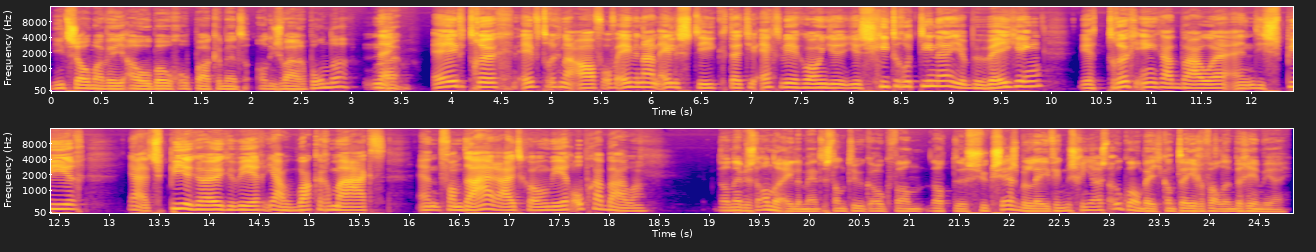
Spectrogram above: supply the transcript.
Niet zomaar weer je oude boog oppakken met al die zware ponden. Nee. maar Even terug, even terug naar af of even naar een elastiek. Dat je echt weer gewoon je, je schietroutine, je beweging weer terug in gaat bouwen. En die spier, ja, het spiergeheugen weer ja, wakker maakt. En van daaruit gewoon weer op gaat bouwen. Dan hebben ze het andere element is dan natuurlijk ook van dat de succesbeleving misschien juist ook wel een beetje kan tegenvallen in het begin weer.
